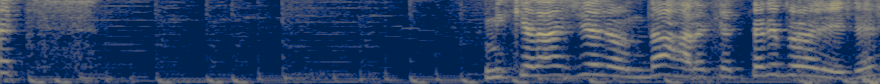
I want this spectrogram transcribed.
Evet. Michelangelo'nun da hareketleri böyleydi.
